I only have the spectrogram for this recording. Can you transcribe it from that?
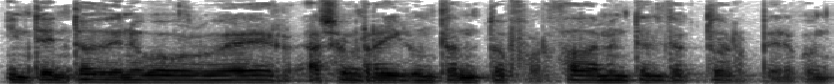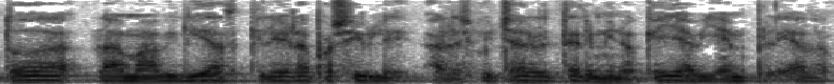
intentó de nuevo volver a sonreír un tanto forzadamente el doctor, pero con toda la amabilidad que le era posible al escuchar el término que ella había empleado.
